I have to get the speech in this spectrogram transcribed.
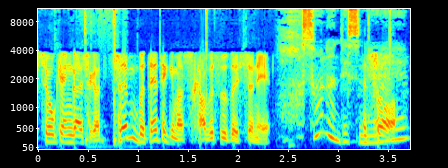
証券会社が全部出てきます、株数と一緒に。あそうなんですね。そう。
